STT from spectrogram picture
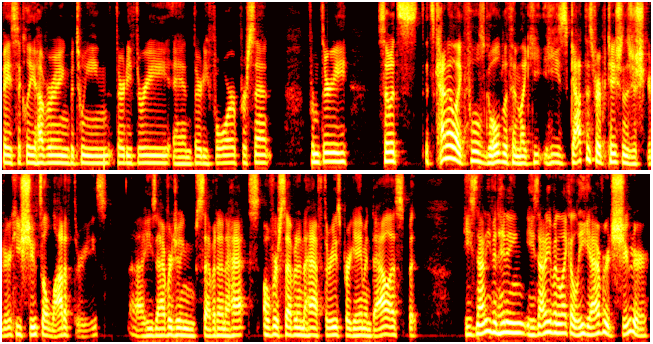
basically hovering between 33 and 34% from three. So it's it's kind of like fool's gold with him. Like he he's got this reputation as a shooter. He shoots a lot of threes. Uh, he's averaging seven and a half over seven and a half threes per game in Dallas, but he's not even hitting. He's not even like a league average shooter,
